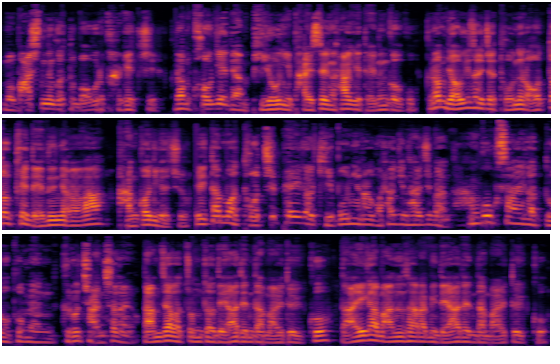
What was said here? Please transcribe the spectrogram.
뭐 맛있는 것도 먹으러 가겠지. 그럼 거기에 대한 비용이 발생을 하게 되는 거고 그럼 여기서 이제 돈을 어떻게 내느냐가 관건이겠죠. 일단 뭐 더치페이가 기본이라고 하긴 하지만 한국 사회가 또 보면 그렇지 않잖아요. 남자가 좀 더 내야 된다 말도 있고 나이가 많은 사람이 내야 된다 말도 있고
